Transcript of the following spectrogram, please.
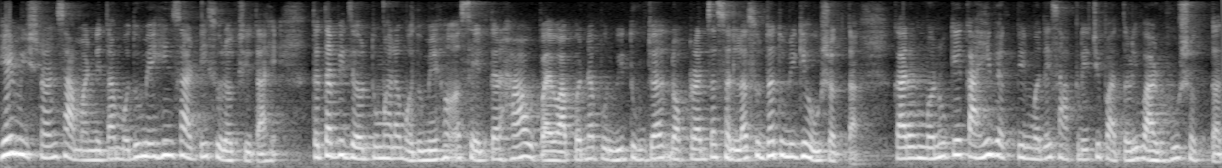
हे मिश्रण सामान्यतः मधुमेहींसाठी सुरक्षित आहे. तथापि जर तुम्हाला मधुमेह असेल तर हा उपाय वापरण्यापूर्वी तुमच्या डॉक्टरांचा सल्लासुद्धा तुम्ही घेऊ शकता. कारण मनुके काही व्यक्तींमध्ये साखरेची पातळी वाढवू शकतात.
